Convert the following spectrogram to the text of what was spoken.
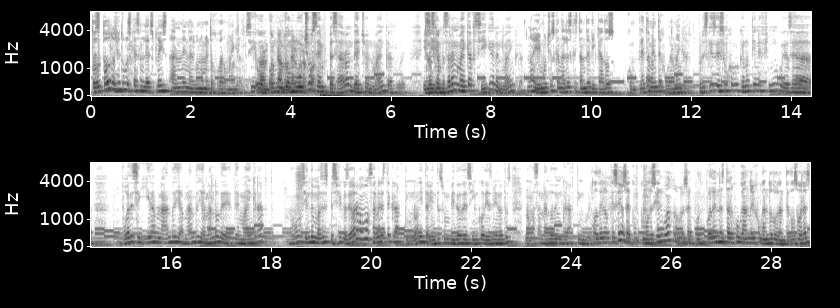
todos, todos los youtubers que hacen let's plays han en algún momento jugado Minecraft. Sí, o, o muchos forma. empezaron, de hecho, en Minecraft, güey. Y los Sí. que empezaron en Minecraft siguen en Minecraft. No, y hay muchos canales que están dedicados completamente a jugar Minecraft. Pero es que es, es un juego que no tiene fin, güey. O sea, puedes seguir hablando y hablando y hablando de, de Minecraft, ¿no? Siendo más específicos. De ahora vamos a ver este crafting, ¿no? Y te avientas un video de 5 o 10 minutos nomás hablando de un crafting, güey. O de lo que sea, o sea, como, decía el guapo, o sea, pu- pueden estar jugando y jugando durante dos horas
